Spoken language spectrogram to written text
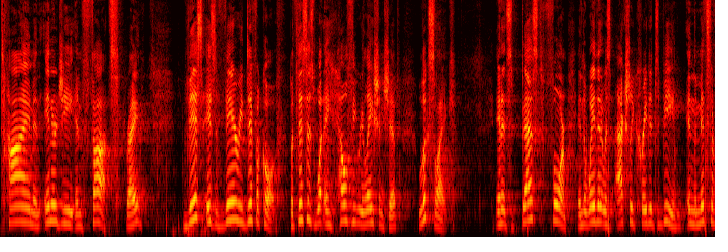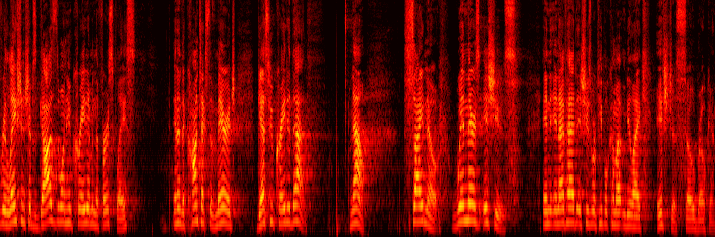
time and energy and thoughts, right? This is very difficult, but this is what a healthy relationship looks like. In its best form, in the way that it was actually created to be. In the midst of relationships, God's the one who created them in the first place. And in the context of marriage, guess who created that? Now, side note, when there's issues, and, and I've had issues where people come up and be like, it's just so broken.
